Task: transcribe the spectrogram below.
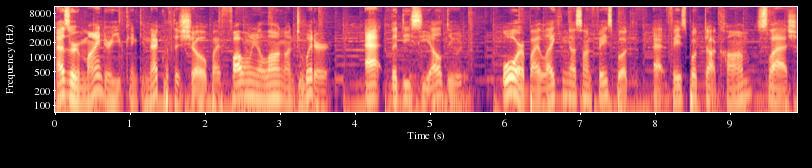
As a reminder, you can connect with the show by following along on Twitter at the DCL Dude or by liking us on Facebook at facebook.com slash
